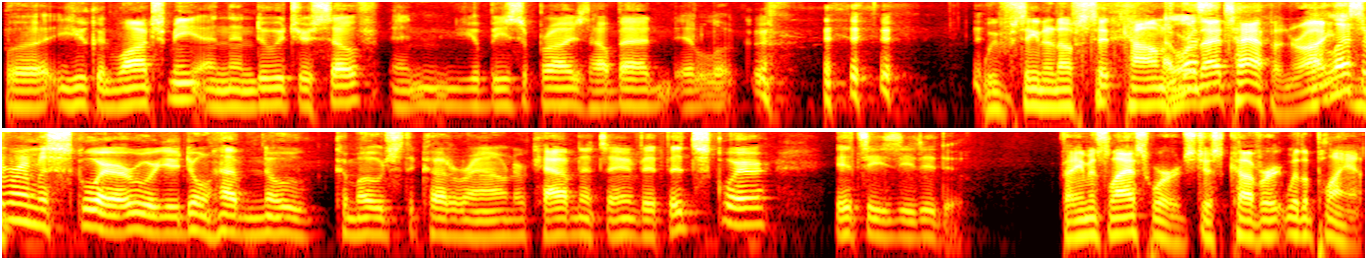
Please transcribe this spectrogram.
but you can watch me and then do it yourself, and you'll be surprised how bad it'll look. We've seen enough sitcoms where that's happened, right? Unless the room is square where you don't have no commodes to cut around or cabinets, and if it's square, it's easy to do. Famous last words just cover it with a plant.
